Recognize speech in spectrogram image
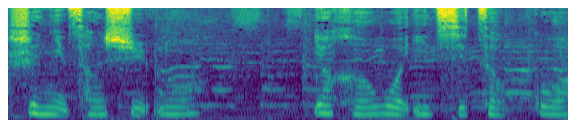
是你曾许诺。要和我一起走过。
